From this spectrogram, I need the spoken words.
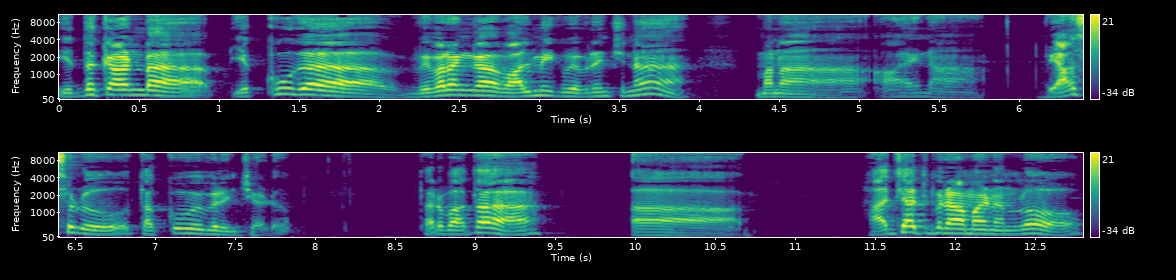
యుద్ధకాండ ఎక్కువగా వివరంగా వాల్మీకి వివరించిన మన ఆయన వ్యాసుడు తక్కువ వివరించాడు. తర్వాత ఆ, ఆధ్యాత్మిక రామాయణంలో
